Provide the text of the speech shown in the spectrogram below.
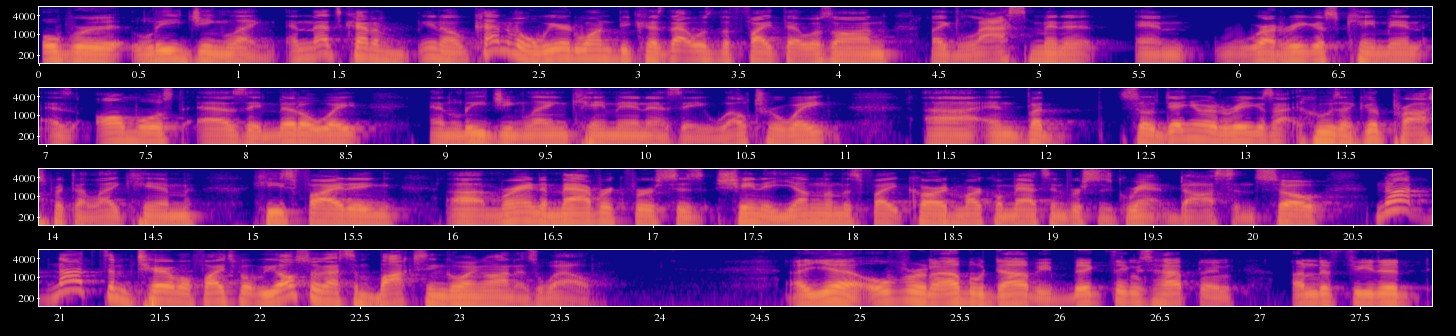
over Li Jingliang. And that's kind of you know kind of a weird one because that was the fight that was on like last minute, and Rodriguez came in as almost as a middleweight, and Li Jingliang came in as a welterweight. Uh, and but so Daniel Rodriguez, who's a good prospect, I like him. He's fighting uh, Miranda Maverick versus Shayna Young on this fight card. Marco Madsen versus Grant Dawson. So not not some terrible fights, but we also got some boxing going on as well. Uh, yeah, over in Abu Dhabi, big things happening. Undefeated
